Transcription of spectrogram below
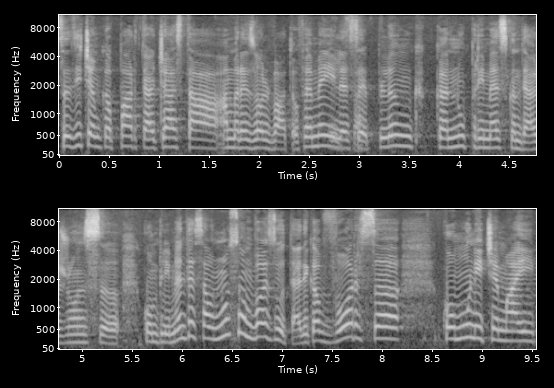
să zicem că partea aceasta am rezolvat-o. Femeile exact. se plâng că nu primesc când de ajuns uh, complimente sau nu sunt văzute, adică vor să comunice mai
